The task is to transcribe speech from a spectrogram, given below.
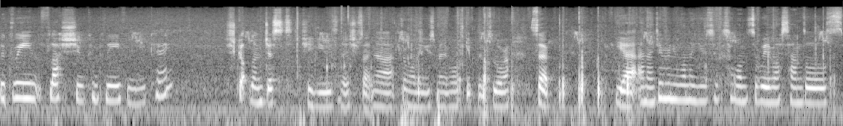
The Green Flash Shoe Company from the UK. She got them just to use, and then she was like, "Nah, I don't want to use them anymore. Give them to Laura." So, yeah, and I didn't really want to use them because I wanted to wear my sandals,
